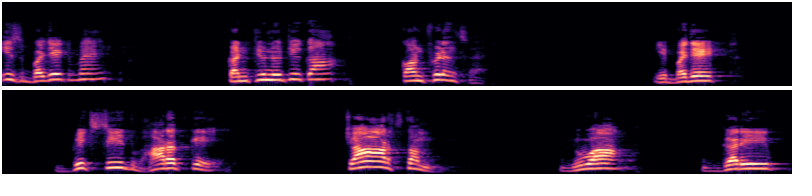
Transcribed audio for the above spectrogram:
इस बजट में कंटिन्यूटी का कॉन्फिडेंस है। ये बजट विकसित भारत के चार स्तंभ युवा गरीब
